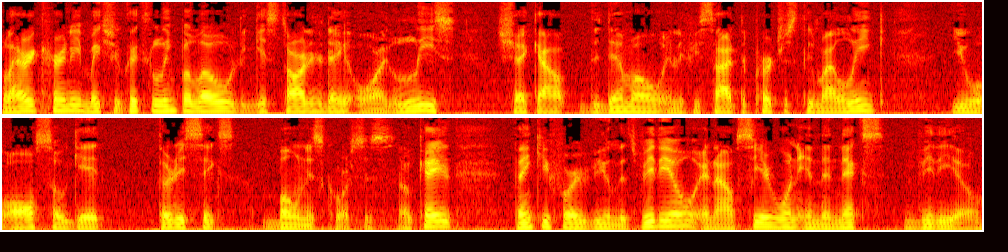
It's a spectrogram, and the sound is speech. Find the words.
Larry Kearney. Make sure you click the link below to get started today, or at least check out the demo. And if you decide to purchase through my link, you will also get 36 bonus courses. Okay. Thank you for reviewing this video, and I'll see everyone in the next video.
